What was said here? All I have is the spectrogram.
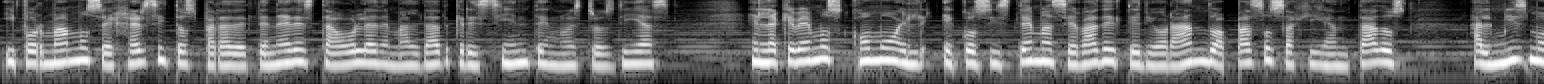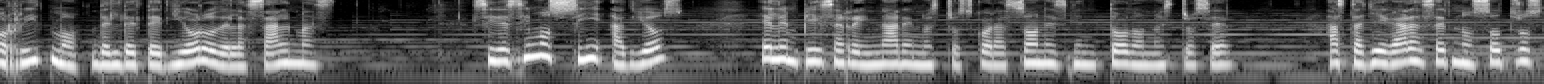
y formamos ejércitos para detener esta ola de maldad creciente en nuestros días, en la que vemos cómo el ecosistema se va deteriorando a pasos agigantados al mismo ritmo del deterioro de las almas. Si decimos sí a Dios, él empieza a reinar en nuestros corazones y en todo nuestro ser, hasta llegar a ser nosotros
